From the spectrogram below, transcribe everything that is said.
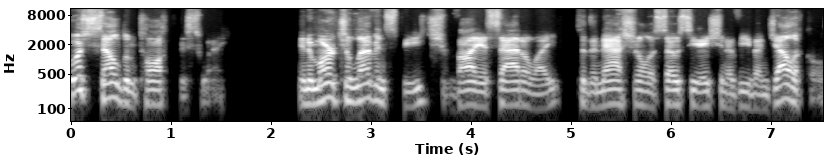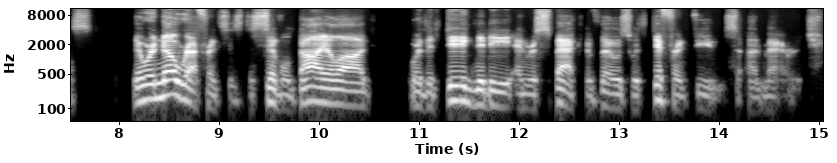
Bush seldom talked this way. In a March 11 speech via satellite to the National Association of Evangelicals, there were no references to civil dialogue or the dignity and respect of those with different views on marriage.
